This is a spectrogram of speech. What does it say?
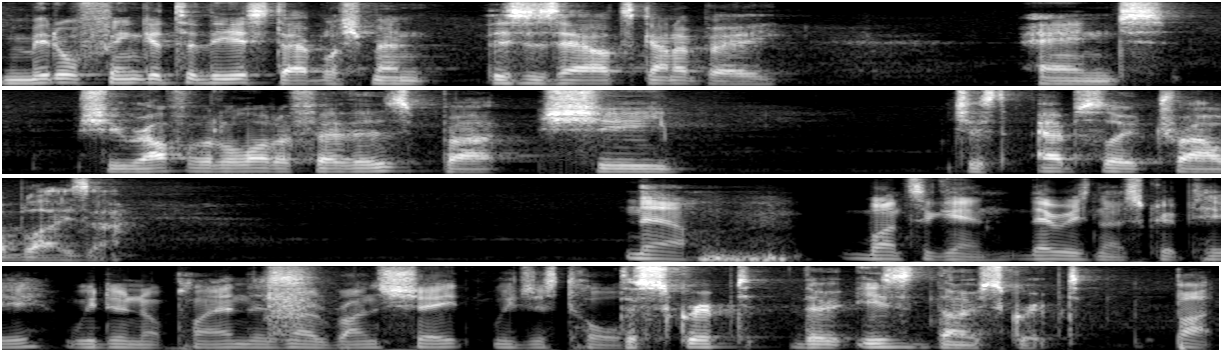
Middle finger to the establishment. This is how it's going to be, and she ruffled a lot of feathers, but she just absolute trailblazer. Now, once again, there is no script here. We do not plan. There's no run sheet. We just talk. The script. There is no script. But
